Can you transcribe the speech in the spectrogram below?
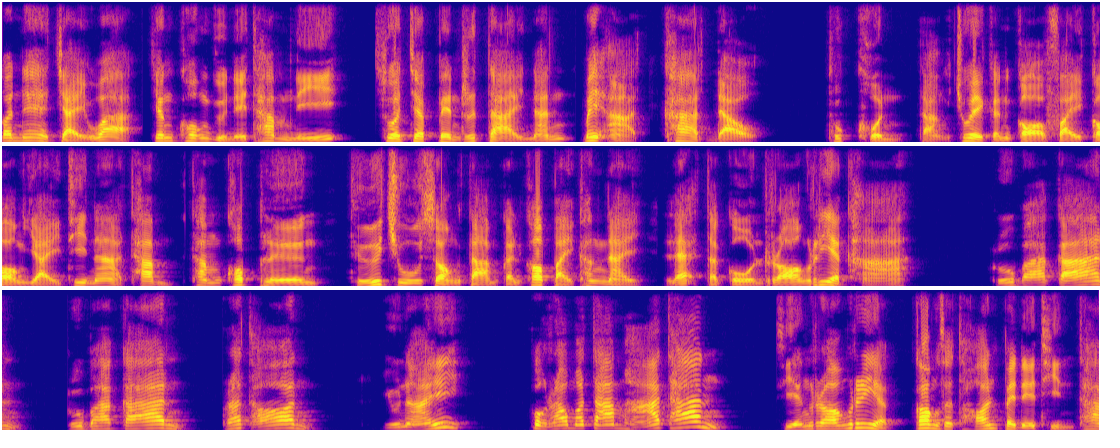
ก็แน่ใจว่ายังคงอยู่ในถ้ำนี้ ส่วนจะเป็นหรือตายนั้นไม่อาจคาดเดา ทุกคนต่างช่วยกันก่อไฟกองใหญ่ที่หน้าถ้ำทำคบเพลิง ถือชูส่องตามกันเข้าไปข้างใน และตะโกนร้องเรียกหา ครูบาการ ครูบาการ พระธรอยู่ไหน พวกเรามาตามหาท่าน เสียงร้องเรียกก้องสะท้อนไปในถิ่นถ้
